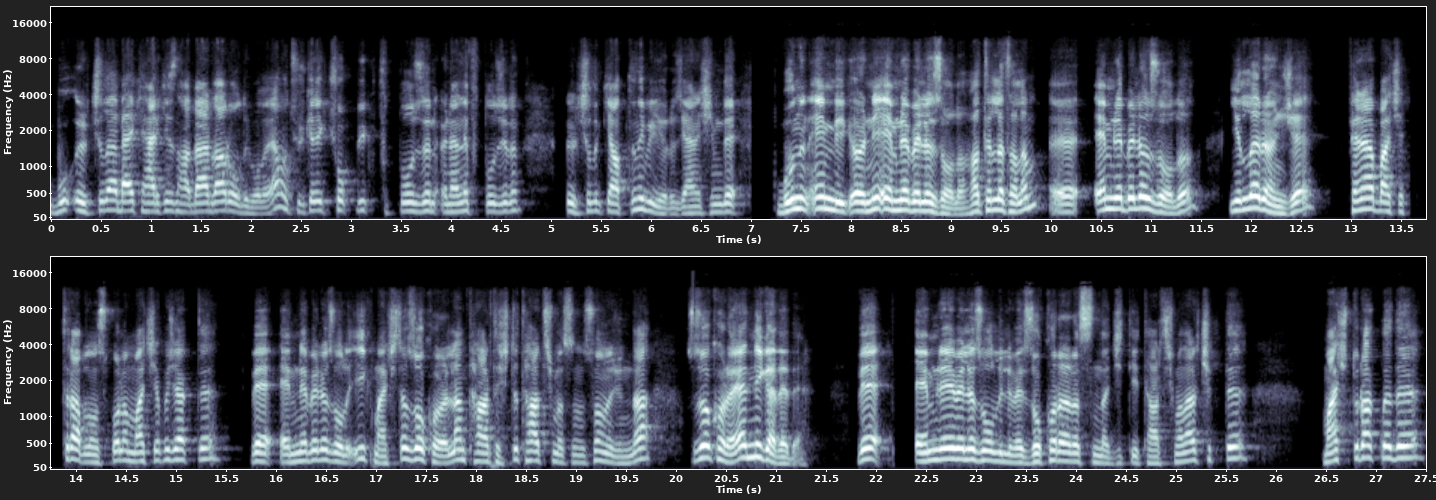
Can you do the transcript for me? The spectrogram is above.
bu ırkçılığa belki herkesin haberdar olduğu bir olay ama Türkiye'deki çok büyük futbolcuların, önemli futbolcuların ırkçılık yaptığını biliyoruz. Yani şimdi bunun en büyük örneği Emre Belözoğlu. Hatırlatalım. E, Emre Belözoğlu yıllar önce Fenerbahçe Trabzonspor'la maç yapacaktı ve Emre Belözoğlu ilk maçta Zokora'yla tartıştı. Tartışmasının sonucunda Zokora'ya Niga dedi. Ve Emre Belözoğlu ve Zokora arasında ciddi tartışmalar çıktı. Maç durakladı.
